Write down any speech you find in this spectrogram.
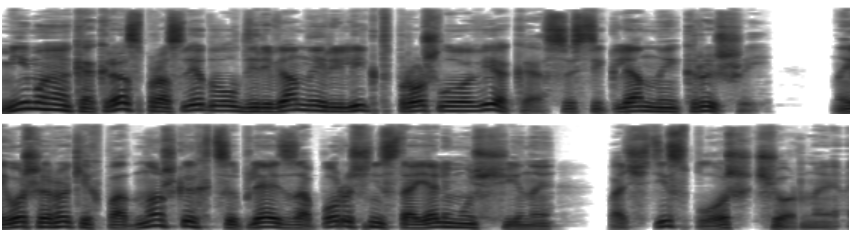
Мимо как раз проследовал деревянный реликт прошлого века со стеклянной крышей. На его широких подножках, цепляясь за поручни, стояли мужчины, почти сплошь черные.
